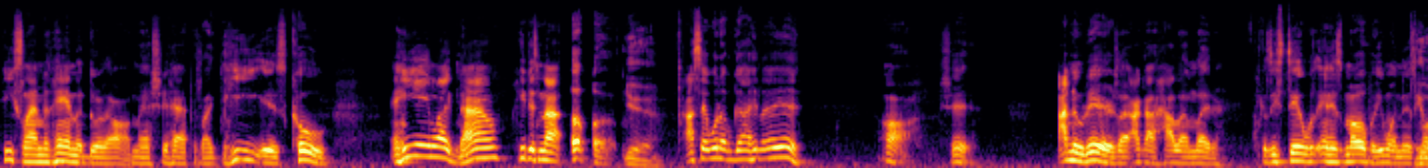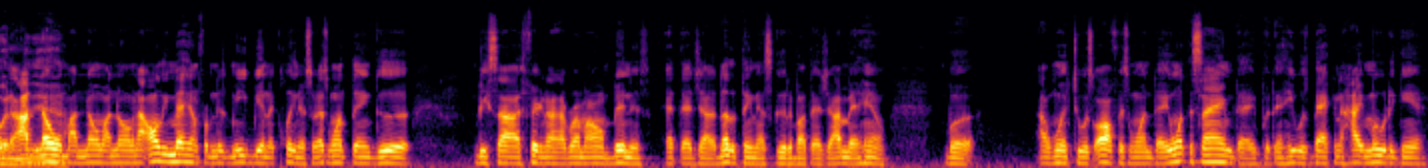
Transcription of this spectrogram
He slammed his hand in the door. Like, oh man, shit happens. Like he is cool, and he ain't like down. He just not up up. Yeah. I said, "What up, guy?" He like, "Yeah." Oh shit! I knew theirs. Like I got to holler him later because he still was in his mode, but he wasn't in his He mode. I know yeah. him. I know him. I know him. And I only met him from this me being a cleaner. So that's one thing good. Besides figuring out how to run my own business at that job, another thing that's good about that job, I met him. But I went to his office one day. It went the same day, but then he was back in the hype mood again,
